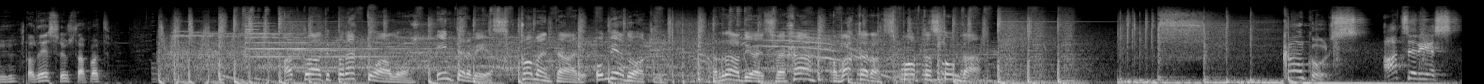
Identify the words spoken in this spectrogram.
Mhm, paldies jums tāpat. Atklāti par aktuālo, intervijas, komentāri un viedokļi. Radio SVH vakara sporta stundā. Konkurss Atceries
